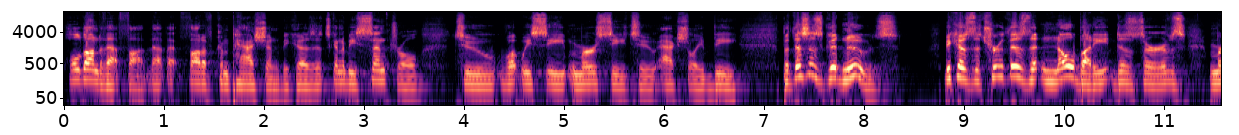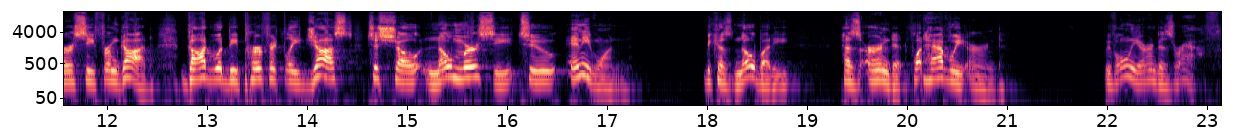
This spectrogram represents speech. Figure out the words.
Hold on to that thought, that, that thought of compassion, because it's going to be central to what we see mercy to actually be. But this is good news. Because the truth is that nobody deserves mercy from God. God would be perfectly just to show no mercy to anyone because nobody has earned it. What have we earned? We've only earned his wrath.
